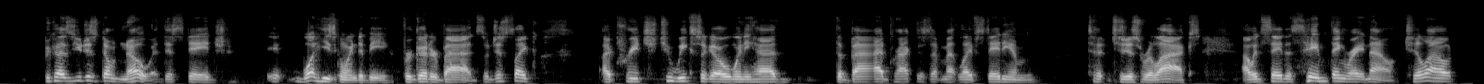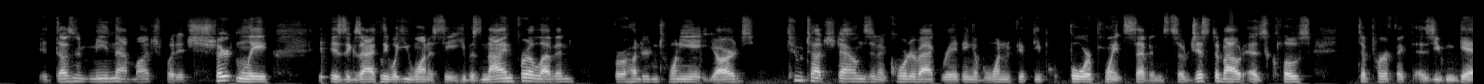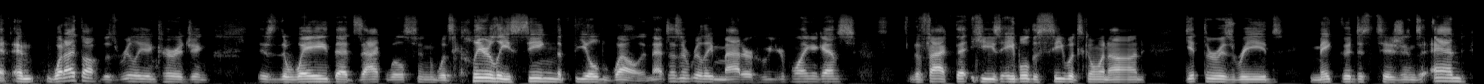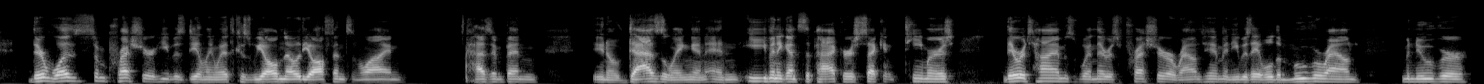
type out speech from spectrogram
because you just don't know at this stage it, what he's going to be for good or bad. So just like I preached two weeks ago when he had the bad practice at MetLife Stadium to, to just relax, I would say the same thing right now. Chill out. It doesn't mean that much, but it certainly is exactly what you want to see. He was nine for 11 for 128 yards, two touchdowns, and a quarterback rating of 154.7. So just about as close to perfect as you can get. And what I thought was really encouraging is the way that Zach Wilson was clearly seeing the field well. And that doesn't really matter who you're playing against. The fact that he's able to see what's going on, get through his reads, make good decisions. And there was some pressure he was dealing with because we all know the offensive line hasn't been, you know, dazzling. And, and even against the Packers, second teamers, there were times when there was pressure around him and he was able to move around maneuver.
